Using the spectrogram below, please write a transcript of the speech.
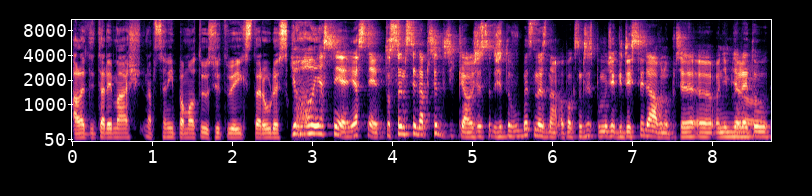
Ale ty tady máš napsaný, pamatuju si tu jejich starou desku. Jo, jasně, jasně. To jsem si napřed říkal, že, se, že to vůbec neznám. A pak jsem si vzpomněl, že kdysi dávno, protože uh, oni měli jo. tu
